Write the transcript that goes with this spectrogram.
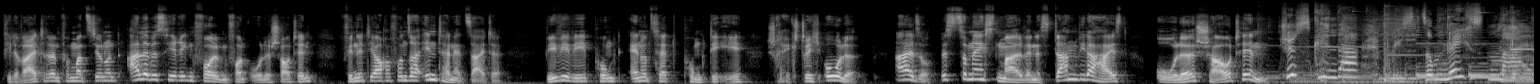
Viele weitere Informationen und alle bisherigen Folgen von Ole schaut hin findet ihr auch auf unserer Internetseite www.noz.de-ole. Also, bis zum nächsten Mal, wenn es dann wieder heißt, Ole schaut hin. Tschüss, Kinder, bis zum nächsten Mal.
